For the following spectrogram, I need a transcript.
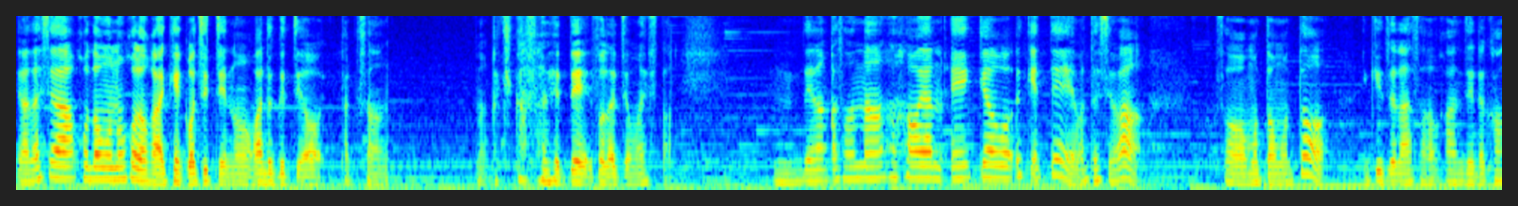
で私は子供の頃から結構父の悪口をたくさんなんか聞かされて育ちました、うん、でなんかそんな母親の影響を受けて私はそうもともと生きづらさを感じる考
